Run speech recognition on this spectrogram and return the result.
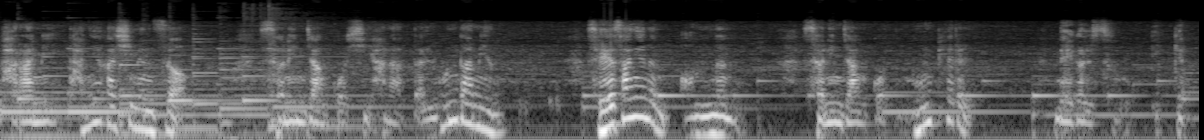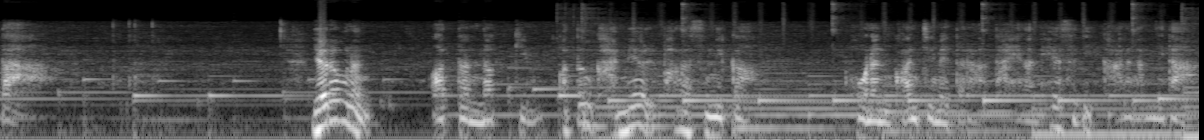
바람이 다녀가시면서 선인장꽃이 하나 떨군다면 세상에는 없는 선인장꽃 문패를 내걸 수 있겠다. 여러분은 어떤 느낌, 어떤 감명을 받았습니까? 보는 관점에 따라 다양 한 해석이 가능합니다.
